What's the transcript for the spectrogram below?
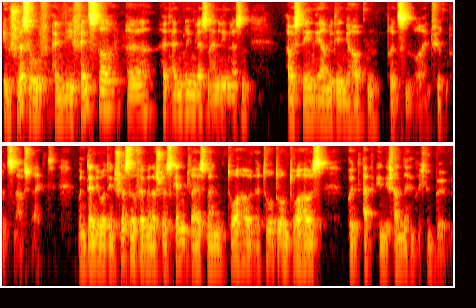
im Schlosshof an die Fenster äh, hat anbringen lassen, anlegen lassen, aus denen er mit den geraubten Prinzen oder entführten Prinzen aussteigt. Und dann über den Schlosshof, wenn man das Schloss kennt, weiß man Torhaus, äh, Torturm, Torhaus und ab in die Ferne in Richtung Böhmen.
